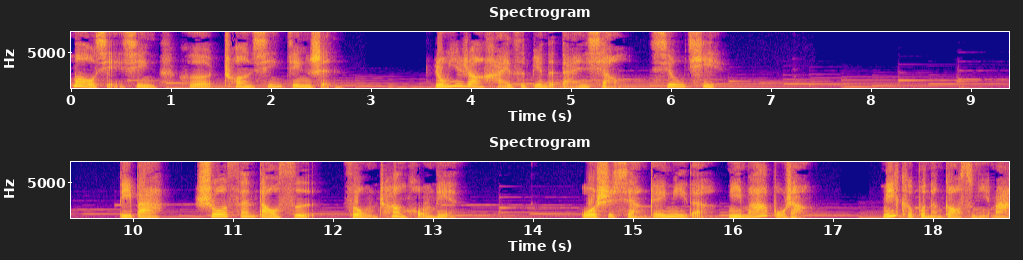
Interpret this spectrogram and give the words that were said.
冒险性和创新精神，容易让孩子变得胆小、羞怯。第八，说三道四，总唱红脸。我是想给你的，你妈不让，你可不能告诉你妈。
